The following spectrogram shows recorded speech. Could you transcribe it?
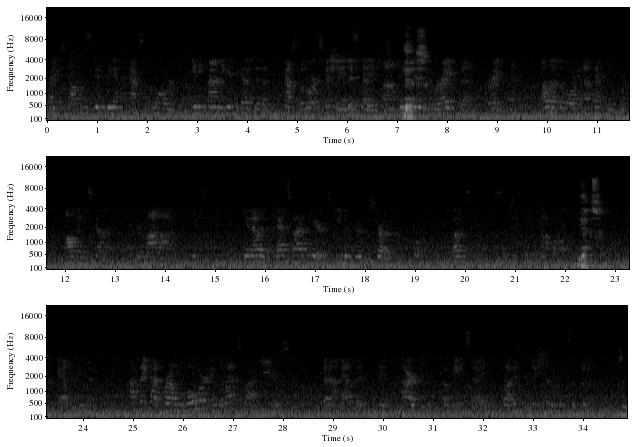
Praise God. It's good to be in the house of the Lord. Anytime you get to go to the house of the Lord, especially in this day and time, it Yes. is a great thing, great thing. I love the Lord and I thank Him for all that He's done through my life. He's, you know, in the past five years, even through the stroke, God has been such a thing in my heart. Yes. He's helped me. I think I've grown more in the last five years than I have in the entirety of being saved. God has really showed me some things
